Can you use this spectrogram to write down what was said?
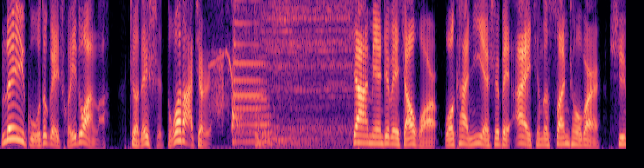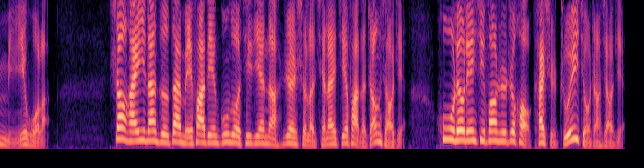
肋骨都给锤断了，这得使多大劲儿啊！下面这位小伙儿，我看你也是被爱情的酸臭味儿熏迷糊了。上海一男子在美发店工作期间呢，认识了前来接发的张小姐，互留联系方式之后，开始追求张小姐，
